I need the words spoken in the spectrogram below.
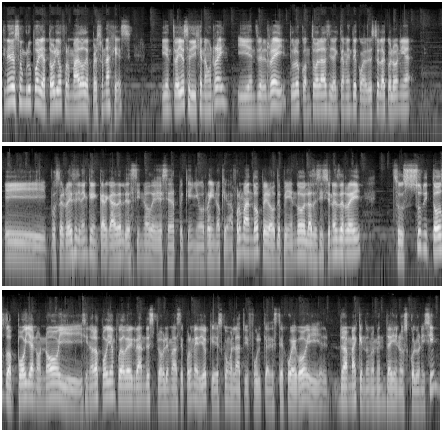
tienes un grupo aleatorio formado de personajes y entre ellos se eligen a un rey. Y entre el rey tú lo controlas directamente con el resto de la colonia y pues el rey se tiene que encargar del destino de ese pequeño reino que va formando, pero dependiendo de las decisiones del rey sus súbditos lo apoyan o no y si no lo apoyan puede haber grandes problemas de por medio que es como la trifulca de este juego y el drama que normalmente hay en los colonisim.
